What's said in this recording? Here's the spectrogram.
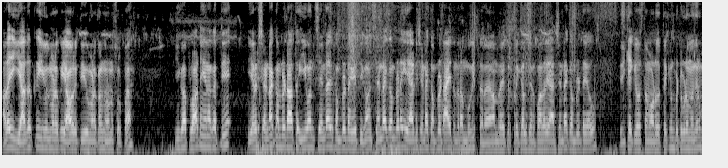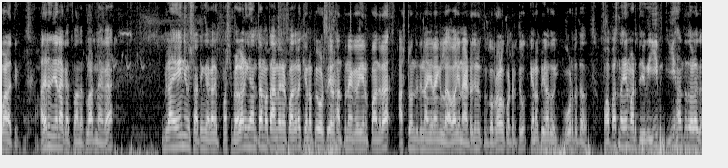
ಅದೇ ಈಗ ಯಾವ್ದಕ್ಕೆ ಯೂಸ್ ಮಾಡೋಕೆ ಯಾವ ರೀತಿ ಯೂಸ್ ಮಾಡ್ಕೊಂಡು ನೋಡೋಣ ಸ್ವಲ್ಪ. ಈಗ ಪ್ಲಾಟ್ ಏನಾಗತ್ತಿ, ಎರಡು ಸೆಂಡ ಕಂಪ್ಲೀಟ್ ಆತ, ಈ ಒಂದು ಸೆಂಡ ಕಂಪ್ಲೀಟ್ ಆಗೈತಿ. ಈಗ ಒಂದು ಸೆಂಡ ಕಂಪ್ಲೀಟ್ ಆಗಿ ಎರಡು ಸೆಂಡ ಕಂಪ್ಲೀಟ್ ಆಯ್ತು ಅಂದ್ರೆ ಮುಗಿತಾರೆ ನಮ್ಮ ರೈತರ ಕಡೆ ಕೆಲಸ ಏನಪ್ಪ ಅಂದ್ರೆ ಎರಡು ಸೆಂಡ ಕಂಪ್ಲೀಟ್ ಆಗ್ಯಾವು ಇದಕ್ಕೆ ವ್ಯವಸ್ಥೆ ಮಾಡೋದು ತೆಗಿನ್ ಬಿಟ್ಟು ಬಿಡೋ ಮಂದಿನೂ ಭಾಳ ಆಯ್ತು ಅದರಿಂದ ಏನಾಗತ್ತಪ್ಪ ಅಂದ್ರೆ ಪ್ಲಾಟ್ನಾಗ ಬಿಡ ಏನು ನೀವು ಸ್ಟಾರ್ಟಿಂಗ್ ಆಗಲ್ಲ. ಫಸ್ಟ್ ಬೆಳವಣಿಗೆ ಹಂತ ಮತ್ತು ಆಮೇಲೆ ಏನಪ್ಪ ಅಂದ್ರೆ ಕೆನಪಿ ಓಡಿಸಿ ಎರಡು ಹಂತನಾಗ ಏನಪ್ಪ ಅಂದ್ರೆ ಅಷ್ಟೊಂದು ದಿನ ಇರಂಗಿಲ್ಲ. ಅವಾಗ ನೈಟ್ರೋಜನ್ ಗೊಬ್ಬರಗಳು ಕೊಟ್ಟಿರ್ತೀವಿ ಕೆನೊಪಿ ಅದು ಓಡ್ತದೆ ಅದು. ವಾಪಸ್ ನಾವು ಏನು ಮಾಡ್ತೀವಿ ಈಗ ಈ ಈ ಹಂತದೊಳಗೆ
